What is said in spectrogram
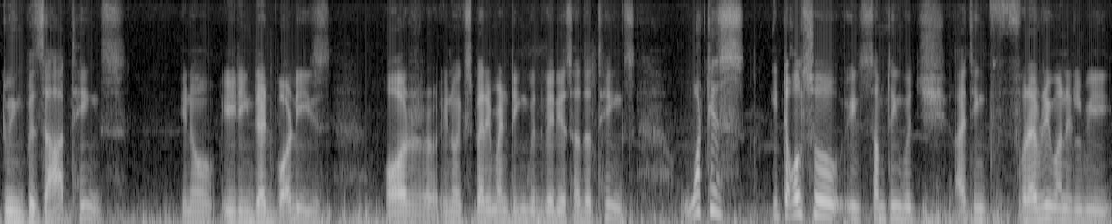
doing bizarre things, you know, eating dead bodies or, you know, experimenting with various other things. What is, it also is something which I think for everyone it'll be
